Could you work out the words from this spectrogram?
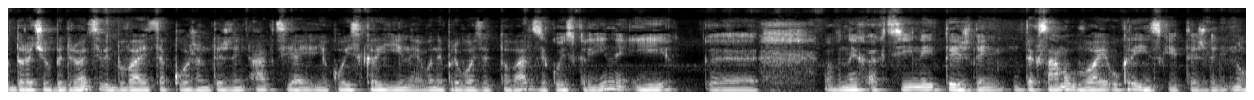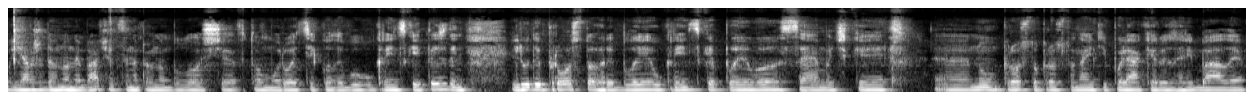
До речі, в Бедрьонці відбувається кожен тиждень акція якоїсь країни. Вони привозять товар з якоїсь країни і е, в них акційний тиждень. Так само буває український тиждень. Ну я вже давно не бачив. Це напевно було ще в тому році, коли був український тиждень. Люди просто гребли українське пиво, семечки. Е, ну просто, просто навіть і поляки розгрібали.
